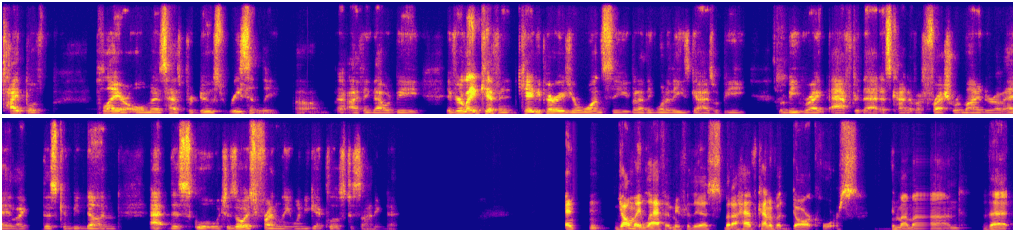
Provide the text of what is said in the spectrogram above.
type of player Ole Miss has produced recently. Um, I think that would be if you're Lane Kiffin, Katy Perry's your one seed, but I think one of these guys would be would be right after that as kind of a fresh reminder of hey, like this can be done at this school, which is always friendly when you get close to signing day. and y'all may laugh at me for this, but I have kind of a dark horse in my mind that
